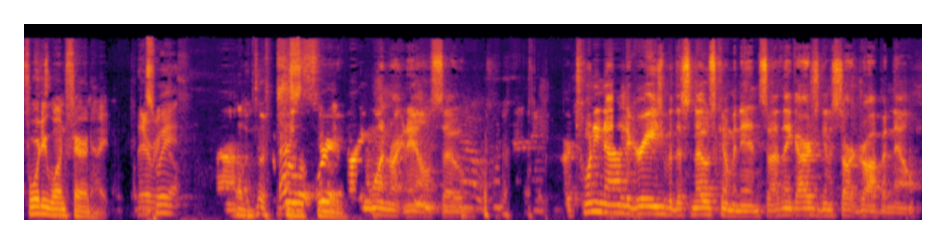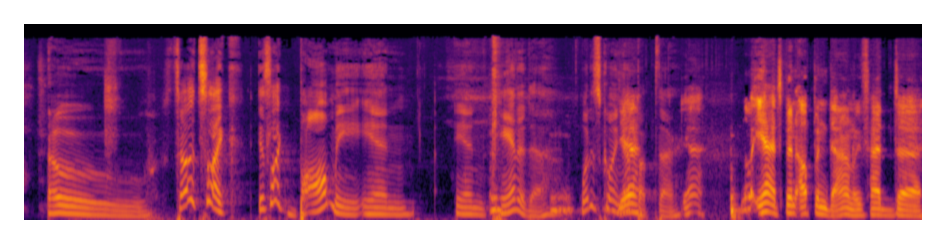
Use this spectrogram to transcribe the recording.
41 Fahrenheit. There we Sweet. go. Josh, We're, this we're at 31 right now, so or 29 degrees, but the snow's coming in, so I think ours is going to start dropping now. Oh, so it's like it's like balmy in in Canada. What is going Yeah. up up there? Yeah. No, yeah, it's been up and down. We've had uh,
